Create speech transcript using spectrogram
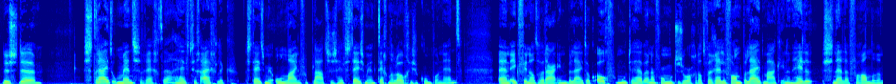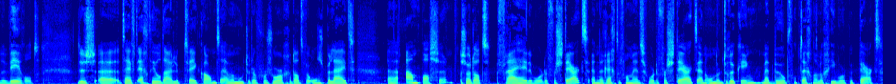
Dus de strijd om mensenrechten heeft zich eigenlijk steeds meer online verplaatst. Dus heeft steeds meer een technologische component. En ik vind dat we daar in beleid ook oog voor moeten hebben. En ervoor moeten zorgen dat we relevant beleid maken in een hele snelle veranderende wereld. Dus uh, het heeft echt heel duidelijk twee kanten. En we moeten ervoor zorgen dat we ons beleid uh, aanpassen. Zodat vrijheden worden versterkt en de rechten van mensen worden versterkt. En onderdrukking met behulp van technologie wordt beperkt.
